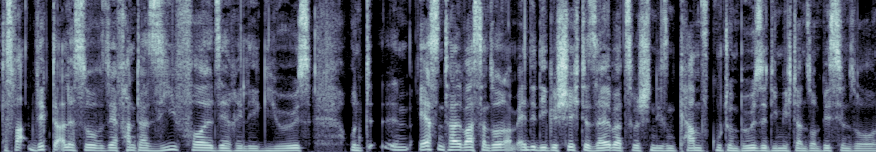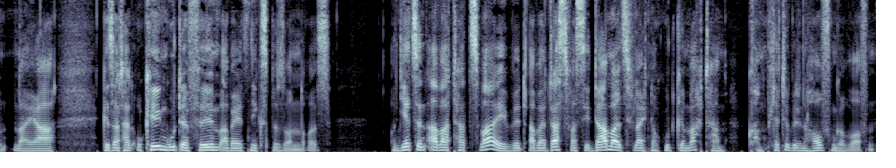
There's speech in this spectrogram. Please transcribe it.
Das war, wirkte alles so sehr fantasievoll, sehr religiös. Und im ersten Teil war es dann so am Ende die Geschichte selber zwischen diesem Kampf Gut und Böse, die mich dann so ein bisschen so, naja, gesagt hat, okay, ein guter Film, aber jetzt nichts Besonderes. Und jetzt in Avatar 2 wird aber das, was sie damals vielleicht noch gut gemacht haben, komplett über den Haufen geworfen.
